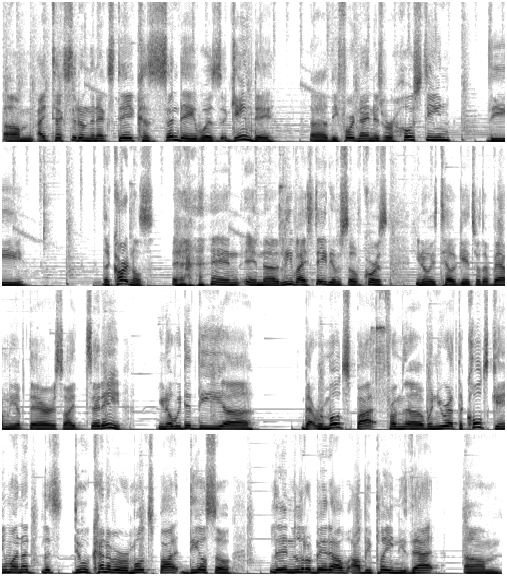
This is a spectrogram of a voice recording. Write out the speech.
Um, I texted him the next day because Sunday was game day. Uh, the 49ers were hosting the the Cardinals in in uh, Levi Stadium. So of course, you know, his tailgates with our family up there. So I said, hey, you know, we did the uh, that remote spot from the, when you were at the Colts game. Why not? Let's do kind of a remote spot deal. So in a little bit, I'll I'll be playing you that um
